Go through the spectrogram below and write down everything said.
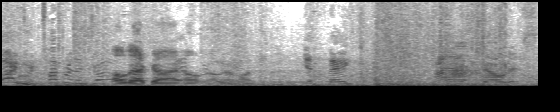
Why? You're tougher than drones. Oh, that guy. Oh, no, never mind. You think? I haven't noticed.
